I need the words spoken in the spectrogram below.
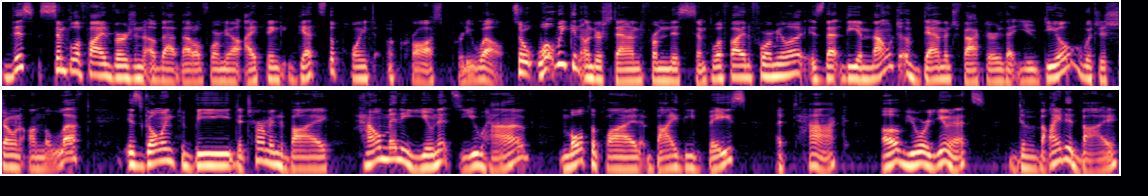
this simplified version of that battle formula I think gets the point across pretty well. So what we can understand from this simplified formula is that the amount of damage factor that you deal which is shown on the left is going to be determined by how many units you have multiplied by the base attack of your units divided by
